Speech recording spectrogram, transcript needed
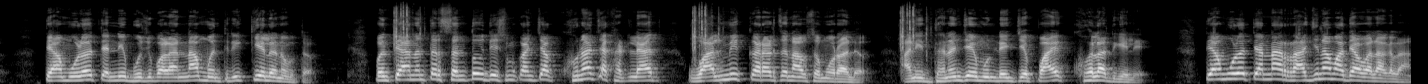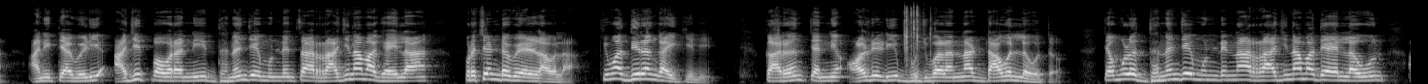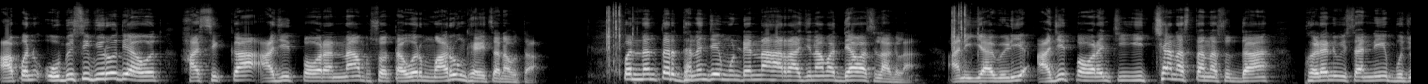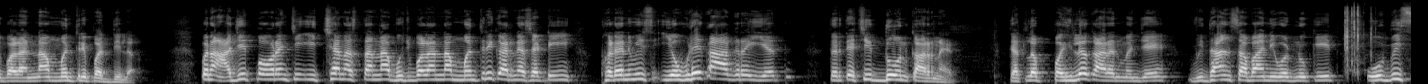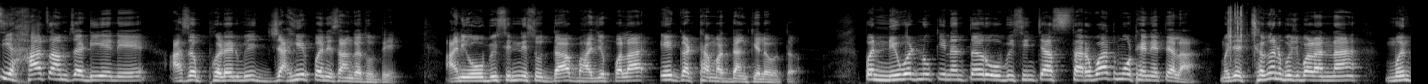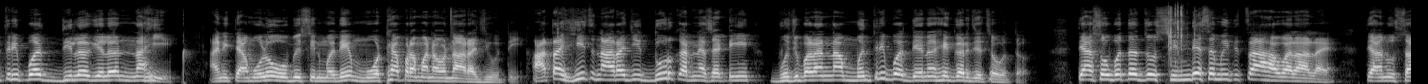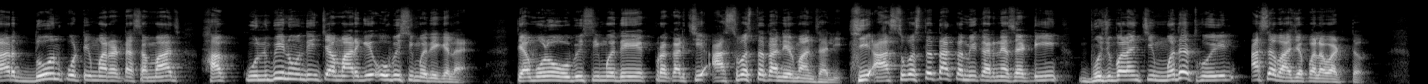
त्यामुळं त्यांनी भुजबळांना मंत्री केलं नव्हतं. पण त्यानंतर संतोष देशमुखांच्या खुनाच्या खटल्यात वाल्मिक कराडचं नाव समोर आलं आणि धनंजय मुंडेंचे पाय खोलात गेले. त्यामुळं त्यांना राजीनामा द्यावा लागला आणि त्यावेळी अजित पवारांनी धनंजय मुंडेंचा राजीनामा घ्यायला प्रचंड वेळ लावला किंवा दिरंगाई केली. कारण त्यांनी ऑलरेडी भुजबळांना डावललं होतं. त्यामुळं धनंजय मुंडेंना राजीनामा द्यायला लावून आपण ओबीसी विरोधी आहोत हा सिक्का अजित पवारांना स्वतःवर मारून घ्यायचा नव्हता. पण नंतर धनंजय मुंडेंना हा राजीनामा द्यावाच लागला आणि यावेळी अजित पवारांची इच्छा नसताना सुद्धा फडणवीसांनी भुजबळांना मंत्रिपद दिलं. पण अजित पवारांची इच्छा नसताना भुजबळांना मंत्री करण्यासाठी फडणवीस एवढे का आग्रही आहेत? तर त्याची दोन कारणं आहेत. त्यातलं पहिलं कारण म्हणजे विधानसभा निवडणुकीत ओबीसी हाच आमचा डी एन ए असं फडणवीस जाहीरपणे सांगत होते. आणि ओबीसींनी सुद्धा भाजपला एक गठ्ठा मतदान केलं होतं. पण निवडणुकीनंतर ओबीसींच्या सर्वात मोठ्या नेत्याला म्हणजे छगन भुजबळांना मंत्रिपद दिलं गेलं नाही. आणि त्यामुळं ओबीसींमध्ये मोठ्या प्रमाणावर नाराजी होती. आता हीच नाराजी दूर करण्यासाठी भुजबळांना मंत्रिपद देणं हे गरजेचं होतं. त्यासोबतच जो शिंदे समितीचा अहवाल आला आहे त्यानुसार दोन कोटी मराठा समाज हा कुणबी नोंदींच्या मार्गे ओबीसीमध्ये गेला आहे त्यामुळं ओबीसीमध्ये एक प्रकारची अस्वस्थता निर्माण झाली. ही अस्वस्थता कमी करण्यासाठी भुजबळांची मदत होईल असं भाजपला वाटतं.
